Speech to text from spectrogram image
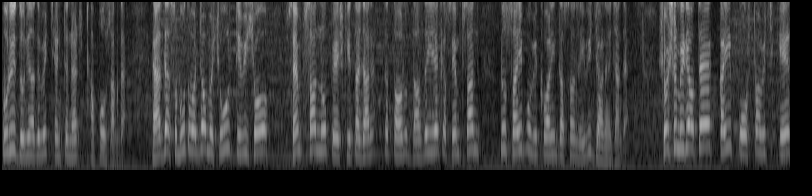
ਪੂਰੀ ਦੁਨੀਆ ਦੇ ਵਿੱਚ ਇੰਟਰਨੈਟ ਠੱਪ ਹੋ ਸਕਦਾ ਹੈ। ਇਸ ਦੇ ਸਬੂਤ ਵਜੋਂ ਮਸ਼ਹੂਰ ਟੀਵੀ ਸ਼ੋਅ ਸਿੰਪਸਨ ਨੂੰ ਪੇਸ਼ ਕੀਤਾ ਜਾ ਰਿਹਾ ਤੇ ਤੁਹਾਨੂੰ ਦੱਸ ਦਈਏ ਕਿ ਸਿੰਪਸਨ ਨੂੰ ਸਹੀ ਭਵਿੱਖਬਾਣੀ ਦੱਸਣ ਲਈ ਵੀ ਜਾਣਿਆ ਜਾਂਦਾ ਹੈ। ਸੋਸ਼ਲ ਮੀਡੀਆ ਉੱਤੇ ਕਈ ਪੋਸਟਾਂ ਵਿੱਚ ਇਹ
